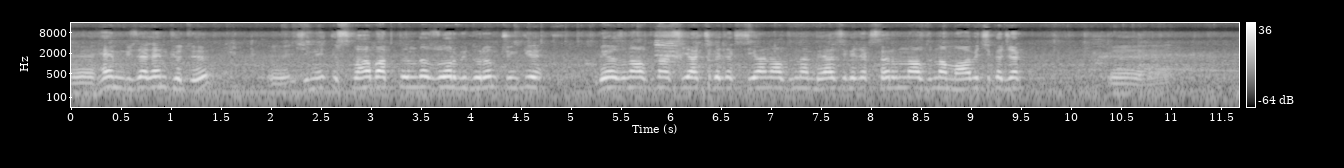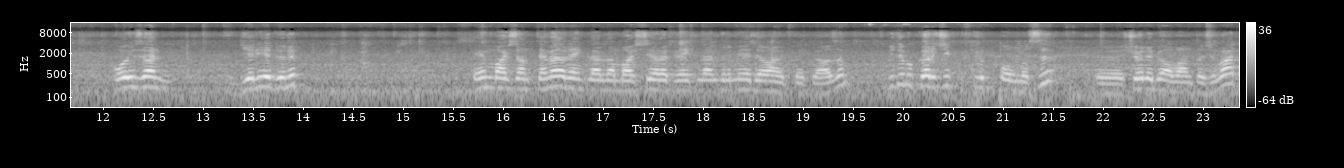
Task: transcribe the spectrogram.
e, hem güzel hem kötü. E, şimdi ıslaha baktığında zor bir durum çünkü beyazın altından siyah çıkacak, siyahın altından beyaz çıkacak, sarının altından mavi çıkacak. E, o yüzden geriye dönüp en baştan temel renklerden başlayarak renklendirmeye devam etmek lazım. Bir de bu karışıklık olması e, şöyle bir avantajı var.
